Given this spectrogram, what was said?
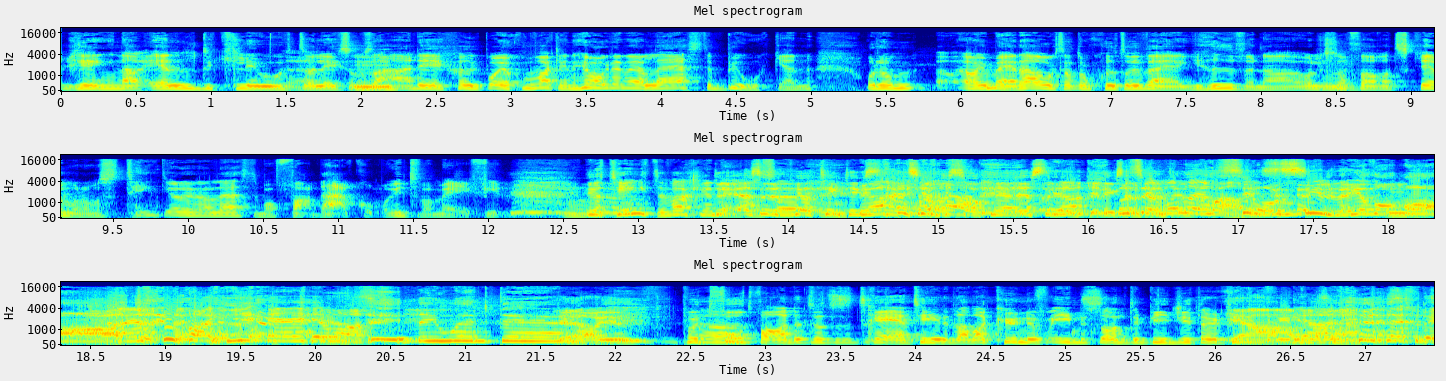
regnar eldklot och liksom så Mm. här, det är sjukt bra. Jag kommer verkligen ihåg det när jag läste boken. Och de har ju med det här också att de skjuter iväg huvudena och liksom för att skrämma dem. Och så tänkte jag när jag läste bara fan det här kommer ju inte vara med i filmen. Jag tänkte verkligen det. Du, alltså, jag tänkte exakt samma sak när jag läste boken. Liksom. Och sen bara är när jag såg filmen, jag bara åh! Jag bara yeah! Jag bara, They went there! Det var ju på ett fortfarande 2003-tiden där man kunde få in sånt i PG-13. Ja, Ja.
